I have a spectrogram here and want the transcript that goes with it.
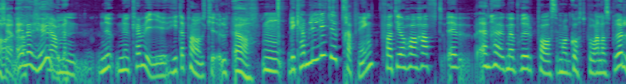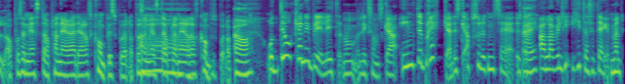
Ja, känner eller hur? att ja, men nu, nu kan vi hitta på något kul. Ja. Mm, det kan bli lite upptrappning, för att jag har haft eh, en hög med brudpar som har gått på varandras bröllop och sen nästa år planerar deras kompisbröllop och sen nästa år planerar deras kompisbröllop. Ja. Och då kan det bli lite att man liksom ska, inte bräcka, det ska jag absolut inte säga, utan Nej. alla vill hi- hitta sitt eget, men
